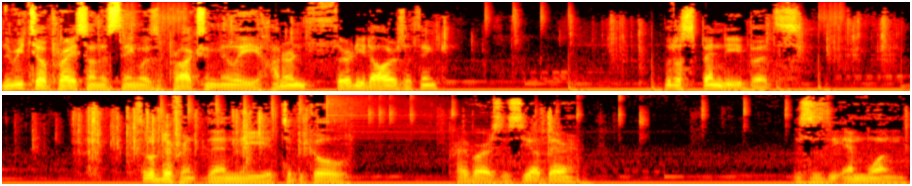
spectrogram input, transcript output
The retail price on this thing was approximately $130, I think. A little spendy, but it's a little different than the typical pry bars you see out there. This is the M1.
